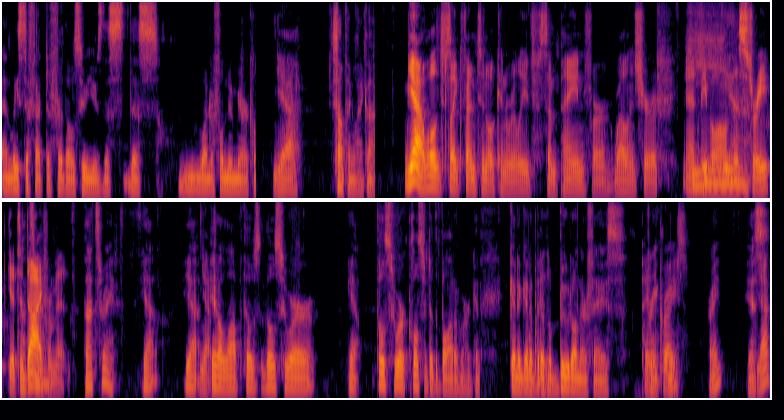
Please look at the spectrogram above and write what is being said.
and least effective for those who use this this wonderful new miracle Yeah. something like that Yeah, well, just like fentanyl can relieve some pain for well insured, and people on the street get to that's die right. from it. that's right yeah yeah, Yeah. it'll up those those who are yeah those who are closer to the bottom are gonna, gonna get a bit of a boot on their face Pay the price. right yes Yeah.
